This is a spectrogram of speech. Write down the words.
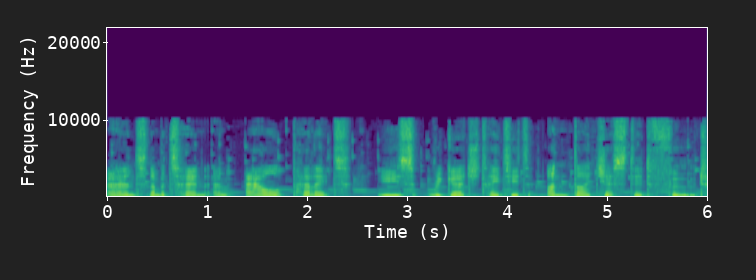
And number 10, an owl pellet is regurgitated, undigested food.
